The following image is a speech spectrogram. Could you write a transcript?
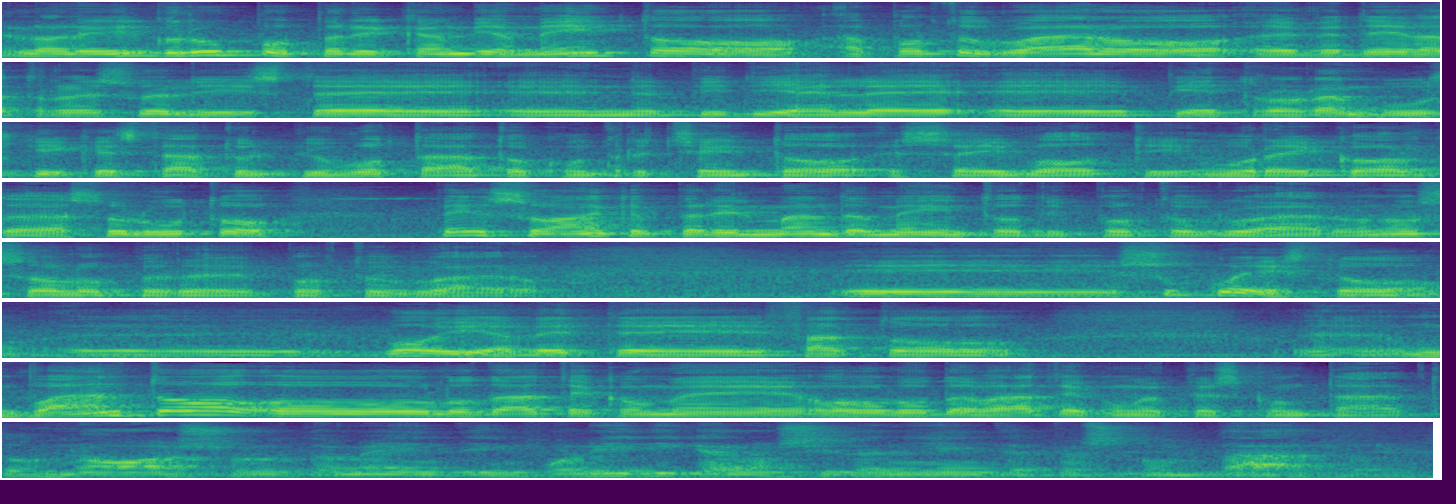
Allora, il gruppo per il cambiamento a Portogruaro eh, vedeva tra le sue liste eh, nel PDL eh, Pietro Rambuschi che è stato il più votato con 306 voti, un record assoluto, penso anche per il mandamento di Portogruaro, non solo per Portogruaro. E su questo eh, voi avete fatto eh, un vanto o lo, come, o lo davate come per scontato? No, assolutamente, in politica non si dà niente per scontato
